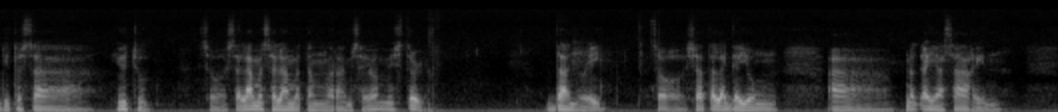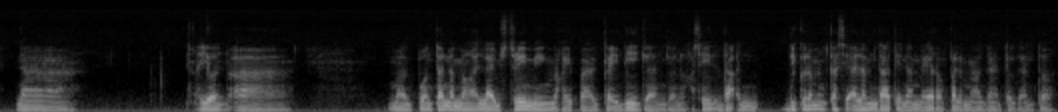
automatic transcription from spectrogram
dito sa YouTube. So, salamat salamat ng marami sa iyo, Mr. Dan Ray. So, siya talaga yung uh, nag-aya sa akin na ayun, uh, magpunta ng mga live streaming, makipagkaibigan, gano'n. Kasi daan, di ko naman kasi alam dati na mayroon pala mga ganito-ganito.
